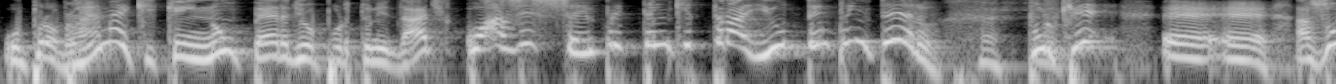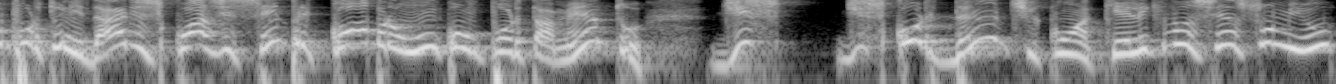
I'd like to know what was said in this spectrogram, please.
o problema é que quem não perde oportunidade quase sempre tem que trair o tempo inteiro. Porque é, é, as oportunidades quase sempre cobram um comportamento dis discordante com aquele que você assumiu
